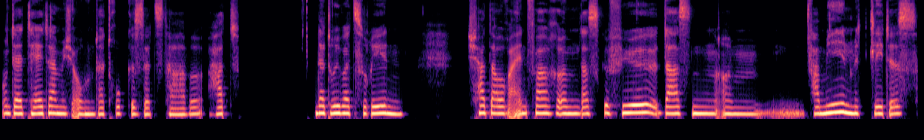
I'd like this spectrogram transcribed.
und der Täter mich auch unter Druck gesetzt habe, hat, darüber zu reden. Ich hatte auch einfach ähm, das Gefühl, dass ein ähm, Familienmitglied ist,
